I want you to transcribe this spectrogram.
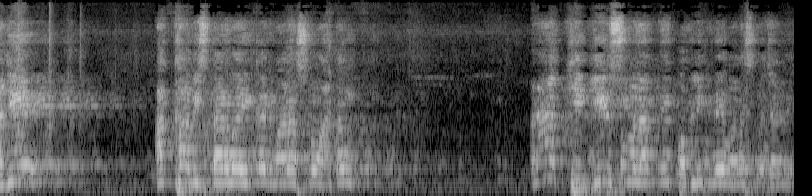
આજે આખા વિસ્તારમાં એક જ માણસનો આતંક. અને આખી ગીર સોમનાથની પબ્લિકને માણસ નચાડે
